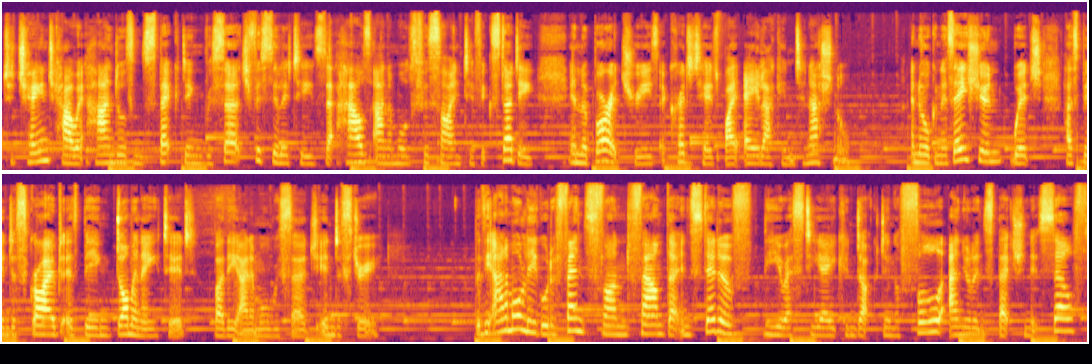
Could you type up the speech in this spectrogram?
to change how it handles inspecting research facilities that house animals for scientific study in laboratories accredited by ALAC International, an organisation which has been described as being dominated by the animal research industry. But the Animal Legal Defence Fund found that instead of the USDA conducting a full annual inspection itself,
